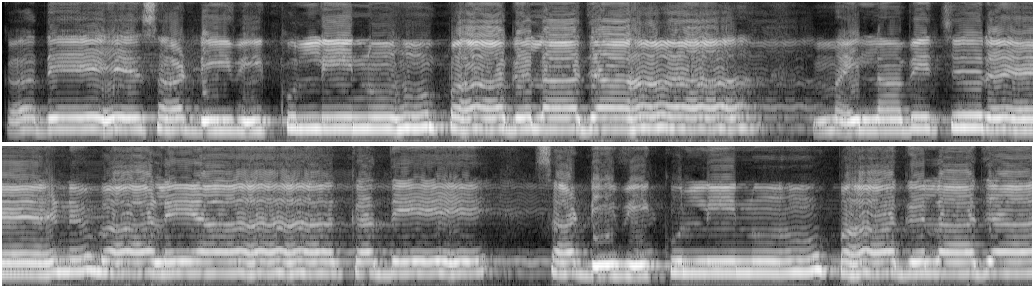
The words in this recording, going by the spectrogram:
ਕਦੇ ਸਾਡੀ ਵੀ ਕੁੱਲੀ ਨੂੰ ਪਾਗਲਾ ਜਾ। ਮਹਿਲਾਂ ਵਿੱਚ ਰਹਿਣ ਵਾਲਿਆ, ਕਦੇ ਸਾਡੀ ਵੀ ਕੁੱਲੀ ਨੂੰ ਪਾਗਲਾ ਜਾ।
